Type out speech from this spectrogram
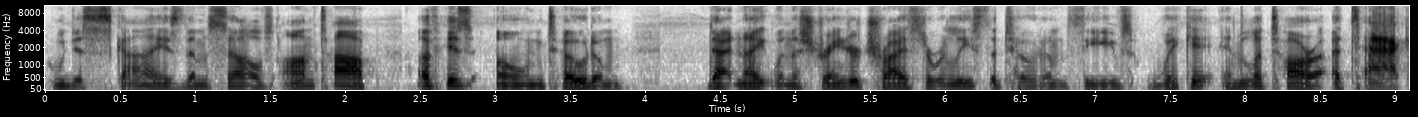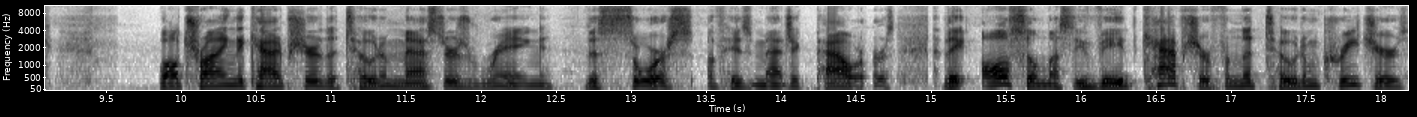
who disguise themselves on top of his own totem. That night, when the stranger tries to release the totem thieves, Wicket and Latara attack. While trying to capture the Totem Master's ring, the source of his magic powers, they also must evade capture from the totem creatures.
